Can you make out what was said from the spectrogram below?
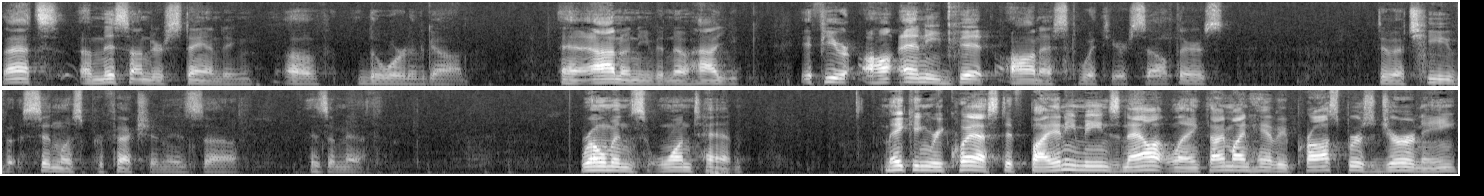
That's a misunderstanding of the Word of God. And I don't even know how you, if you're any bit honest with yourself, there's to achieve sinless perfection is, uh, is a myth. Romans 110 making request, if by any means now at length I might have a prosperous journey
